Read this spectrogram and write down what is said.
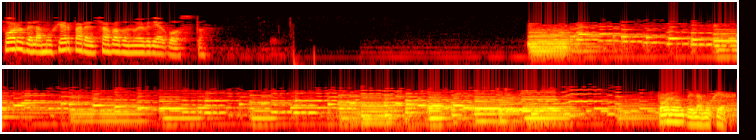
Foro de la Mujer para el sábado 9 de agosto. Foro de la Mujer.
